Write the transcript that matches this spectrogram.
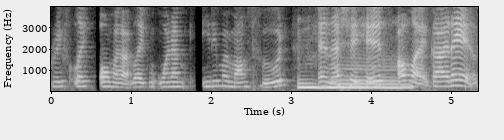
grateful. Like oh my god, like when I'm eating my mom's food and that shit hits, I'm Mhm. like, god damn.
